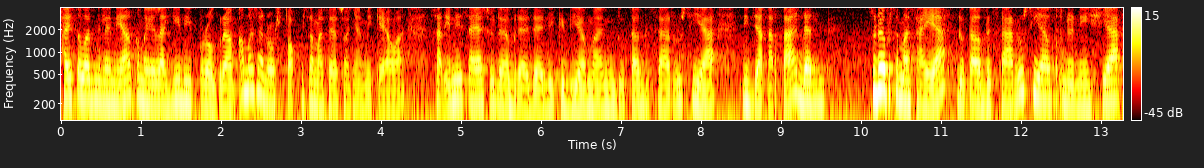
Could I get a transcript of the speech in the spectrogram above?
Hai Sobat Milenial, kembali lagi di program Ambassador Stock bersama saya Sonya Mikaela. Saat ini saya sudah berada di kediaman Duta Besar Rusia di Jakarta dan sudah bersama saya Duta Besar Rusia untuk Indonesia,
